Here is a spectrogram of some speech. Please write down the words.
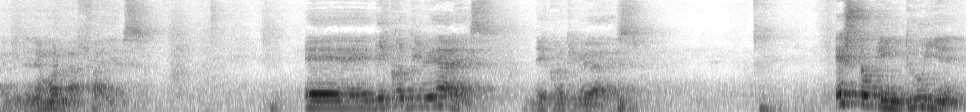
Aquí tenemos las fallas. Eh, discontinuidades. Discontinuidades. Esto que intruye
